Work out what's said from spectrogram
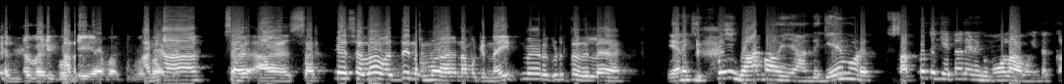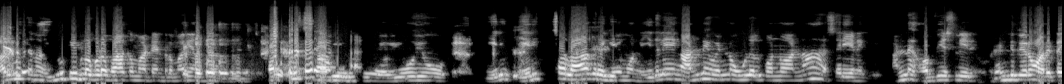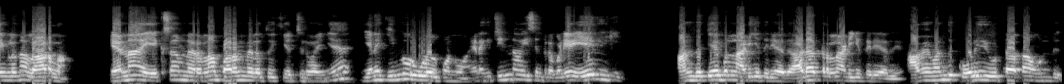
அந்த மாதிரி போட்டு. சர்க்கஸ் எல்லாம் வந்து நம்ம நமக்கு நைட் மேர் கொடுத்தது இல்ல எனக்கு இப்பயும் காண்டாவியா அந்த கேமோட சத்தத்தை கேட்டாலே எனக்கு மோலாகும். இந்த கருமத்தை நான் யூடியூப்ல கூட பார்க்க மாட்டேன்ற மாதிரி. ஐயோயோ எரி- எரிச்சலாகிற கேம் ஒண்ணு. இதுல எங்க அண்ணன் என்ன ஊழல் பண்ணுவான்னா சரி எனக்கு அண்ணன் ஆப்வியஸ்லி ரெண்டு பேரும் ஒரு டைம்ல தான் விளாடலாம். ஏன்னா எக்ஸாம் நேரம் எல்லாம் பரம் மேல தூக்கி வச்சிருவாங்க. எனக்கு இன்னொரு ஊழல் பண்ணுவான். எனக்கு சின்ன வயசுன்றபடியா ஏவி அந்த கேபிள்லாம் அடிக்க தெரியாது. அடாப்டர் எல்லாம் அடிக்க தெரியாது. அவன் வந்து கொலையை விட்டா தான் உண்டு.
